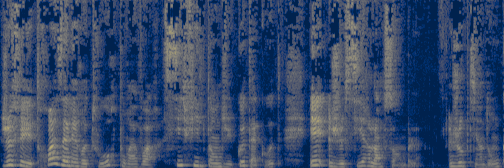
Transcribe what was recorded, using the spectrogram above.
Je fais trois allers-retours pour avoir 6 fils tendus côte à côte et je cire l'ensemble. J'obtiens donc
